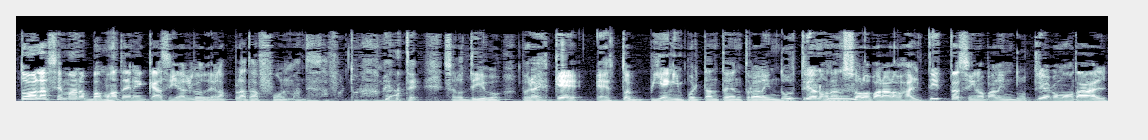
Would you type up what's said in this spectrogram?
Todas las semanas vamos a tener casi algo de las plataformas, desafortunadamente, se los digo. Pero es que esto es bien importante dentro de la industria, no tan solo para los artistas, sino para la industria como tal.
